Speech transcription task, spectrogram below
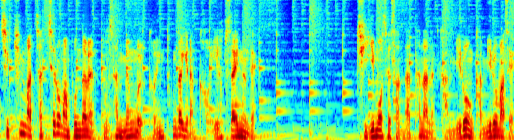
치킨 맛 자체로만 본다면 부산 명물 거인 통닭이랑 거의 흡사했는데 튀김옷에서 나타나는 감미로운 감미료 맛에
